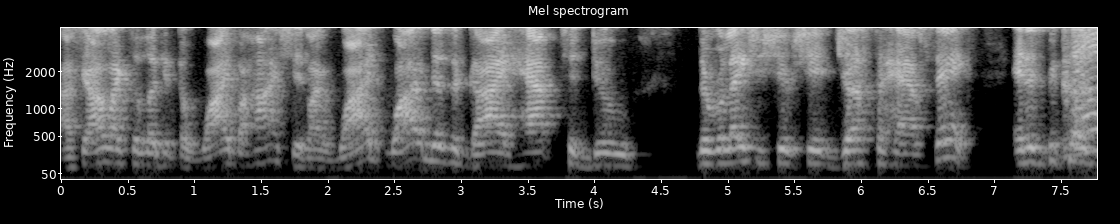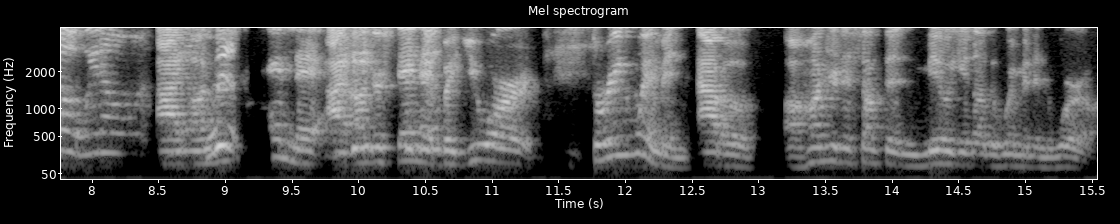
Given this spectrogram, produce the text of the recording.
I see. I like to look at the why behind shit. Like, why? Why does a guy have to do the relationship shit just to have sex? And it's because No, we don't. I understand that. I understand that. But you are three women out of a hundred and something million other women in the world,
